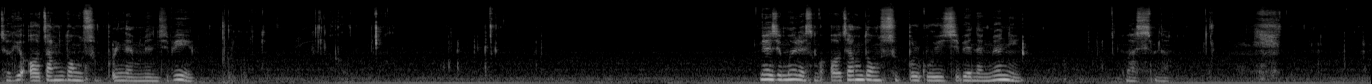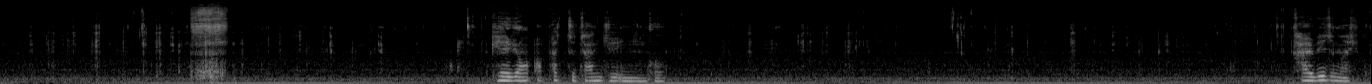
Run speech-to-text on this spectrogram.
저기 어장동 숯불 냉면집이 내가 지금 이랬으니까 어장동 숯불 구이집의 냉면이 맛있습니다. 계령 아파트 단지에 있는 거. 갈비도 맛있고.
